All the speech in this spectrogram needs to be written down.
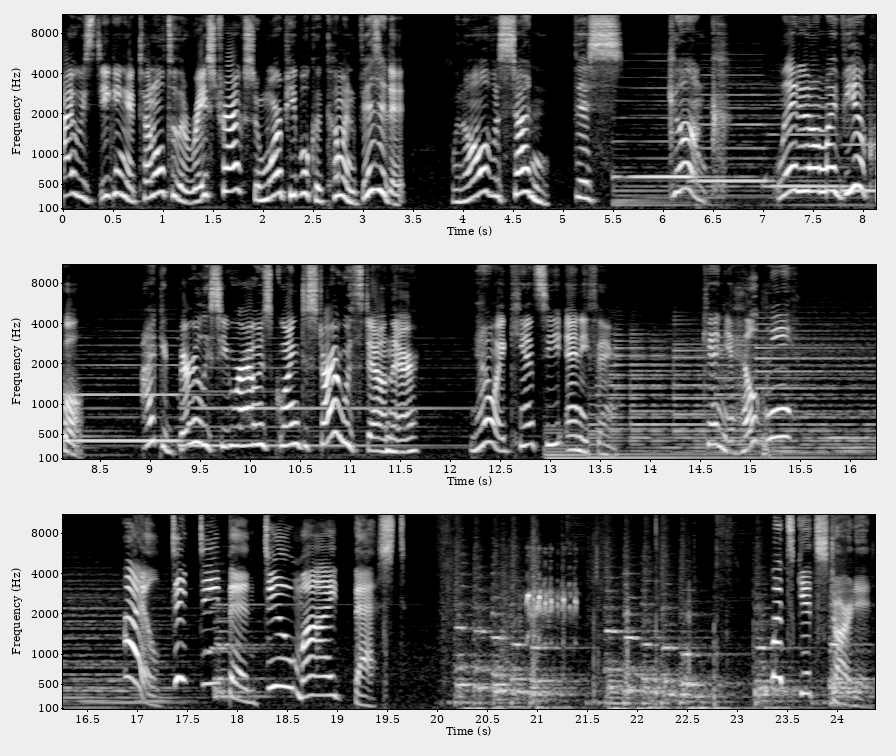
I was digging a tunnel to the racetrack so more people could come and visit it. When all of a sudden, this gunk landed on my vehicle. I could barely see where I was going to start with down there. Now I can't see anything. Can you help me? I'll dig deep and do my best. Let's get started.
